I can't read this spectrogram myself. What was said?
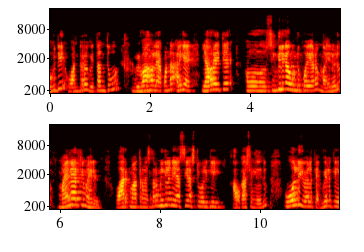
ఒకటి ఒంటరి వితంతువు వివాహం లేకుండా. అలాగే ఎవరైతే సింగిల్గా ఉండిపోయారో మహిళలు మైనారిటీ మహిళలు వారికి మాత్రం ఇస్తారు. మిగిలిన ఎస్సీ ఎస్టీ వాళ్ళకి అవకాశం లేదు. ఓన్లీ వీళ్ళకి వీళ్ళకి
